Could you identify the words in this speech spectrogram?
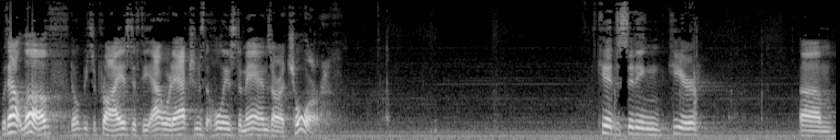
Without love, don't be surprised if the outward actions that holiness demands are a chore. Kids sitting here um,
